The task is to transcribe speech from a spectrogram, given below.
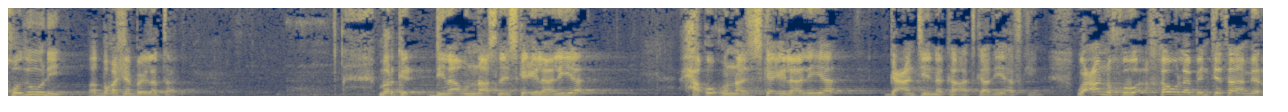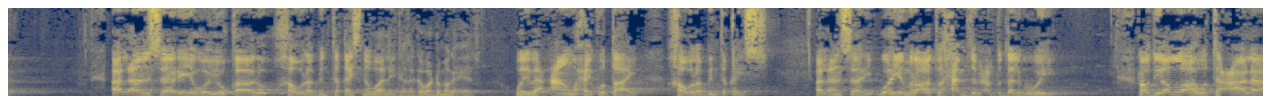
khuduunii waad maqasheen bay la tahay. Marka dimaau naasna iska ilaaliya xaquuqu naas iska ilaaliya gacantiinna ka adkaadiyo afkiina can khawla binti thaamir alansaariya wayuqaalu khawla binti qaysna waa la yidhahda gabadha magaceedu weliba caan waxay ku tahay khawla binti qays alansaariya wahiya imra'atu xamza bin cabdidalib weeye radia allaahu tacaala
